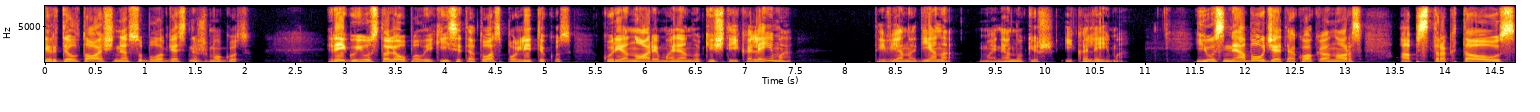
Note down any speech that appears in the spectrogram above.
Ir dėl to aš nesu blogesnis žmogus. Ir jeigu jūs toliau palaikysite tuos politikus, kurie nori mane nukišti į kalėjimą, tai vieną dieną mane nukiš į kalėjimą. Jūs nebaudžiate kokio nors abstraktaus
